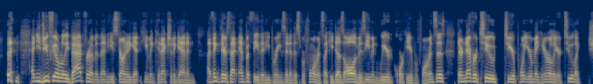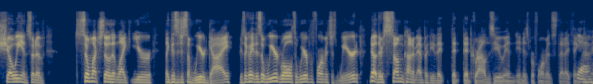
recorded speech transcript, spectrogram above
and you do feel really bad for him. And then he's starting to get human connection again. And I think there's that empathy that he brings into this performance. Like, he does all of his even weird, quirky performances. They're never too, to your point you were making earlier, too like showy and sort of so much so that like you're like this is just some weird guy. He's like, okay, this is a weird role. It's a weird performance, just weird. No, there's some kind of empathy that that that grounds you in in his performance that I think yeah.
